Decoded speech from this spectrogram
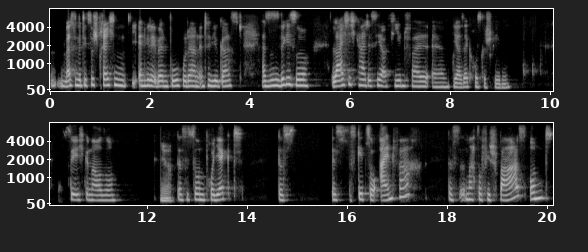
weißt du, mit dir zu sprechen, entweder über ein Buch oder ein Interviewgast. Also es ist wirklich so, Leichtigkeit ist hier auf jeden Fall äh, ja sehr groß geschrieben. Sehe ich genauso. Ja. Das ist so ein Projekt, das ist, es geht so einfach, das macht so viel Spaß und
